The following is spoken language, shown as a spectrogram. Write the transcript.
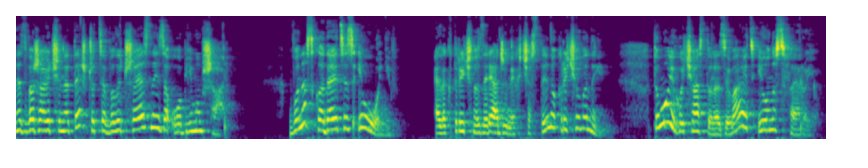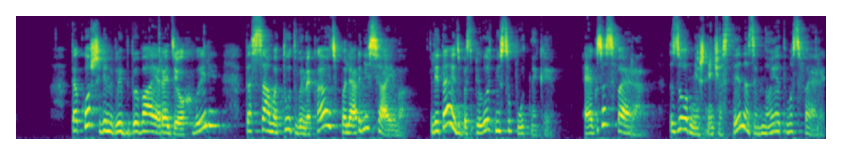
незважаючи на те, що це величезний за об'ємом шар. Вона складається з іонів, електрично заряджених частинок речовини, тому його часто називають іоносферою. Також він відбиває радіохвилі, та саме тут виникають полярні сяєва, літають безпілотні супутники. Екзосфера зовнішня частина земної атмосфери.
